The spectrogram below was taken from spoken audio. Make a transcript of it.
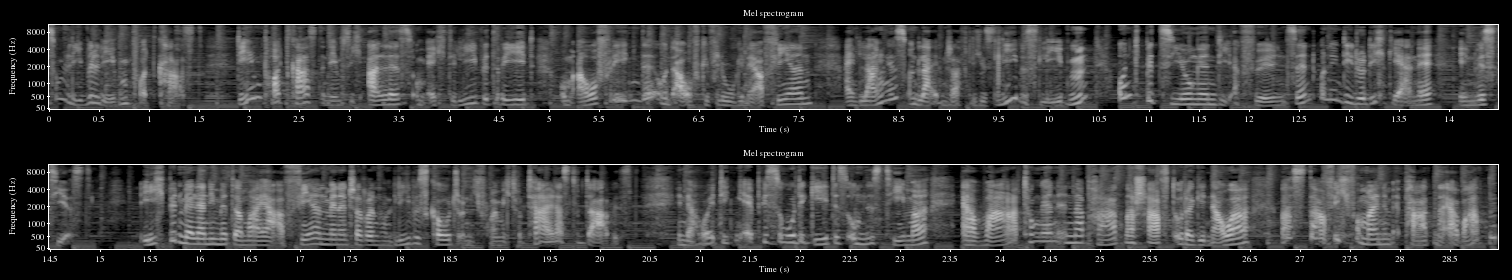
zum Liebe Leben Podcast. Dem Podcast, in dem sich alles um echte Liebe dreht, um aufregende und aufgeflogene Affären, ein langes und leidenschaftliches Liebesleben und Beziehungen, die erfüllend sind und in die du dich gerne investierst. Ich bin Melanie Mittermeier, Affärenmanagerin und Liebescoach und ich freue mich total, dass du da bist. In der heutigen Episode geht es um das Thema Erwartungen in der Partnerschaft oder genauer, was darf ich von meinem Partner erwarten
